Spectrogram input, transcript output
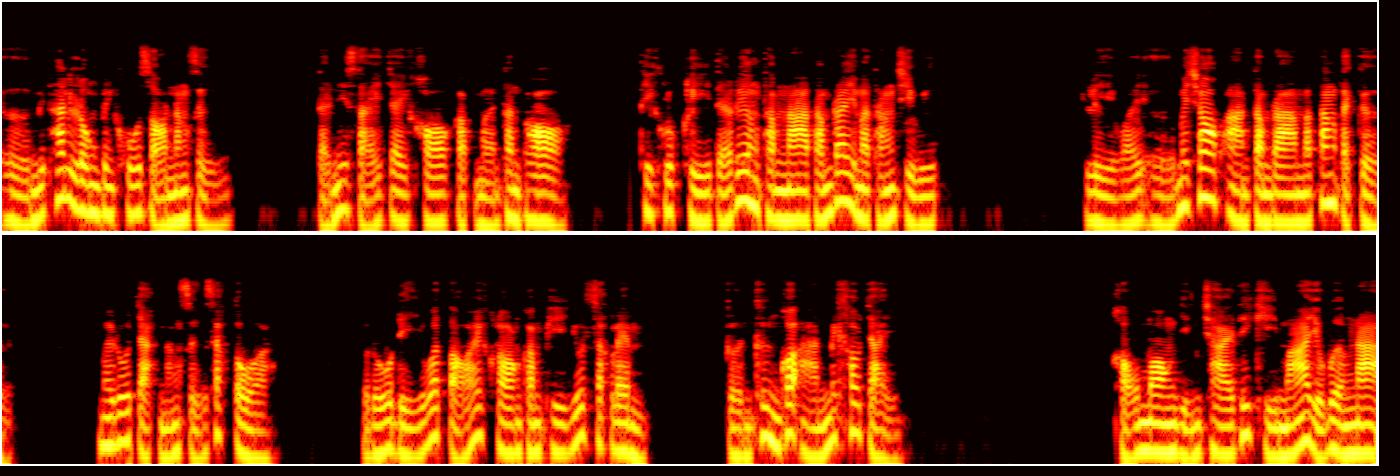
เออร์มิท่านลงเป็นครูสอนหนังสือ แต่นิสัยใจคอกับเหมือนท่านพ่อ ที่คลุกคลีแต่เรื่องทำนาทำไร่มาทั้งชีวิต หลีไวเออร์ไม่ชอบอ่านตำรามาตั้งแต่เกิด ไม่รู้จักหนังสือสักตัว รู้ดีว่าต่อให้คลองคัมภียุทธสักเล่ม เกินครึ่งก็อ่านไม่เข้าใจ เขามองหญิงชายที่ขี่ม้าอยู่เบื้องหน้า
